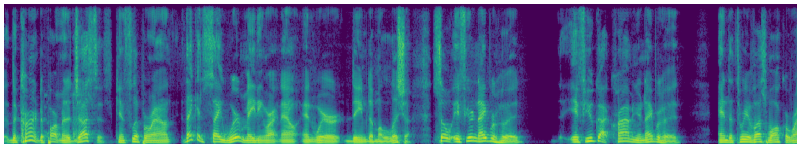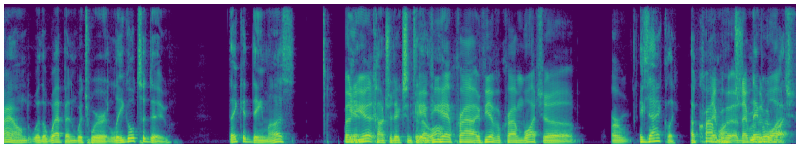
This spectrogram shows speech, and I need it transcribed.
the current Department of Justice can flip around. They can say we're meeting right now and we're deemed a militia. So if your neighborhood, if you got crime in your neighborhood, and the three of us walk around with a weapon, which we're legal to do, they could deem us But in you, contradiction to if the law. you have crime, if you have a crime watch, uh, or exactly a crime neighborhood, watch, neighborhood, watch,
